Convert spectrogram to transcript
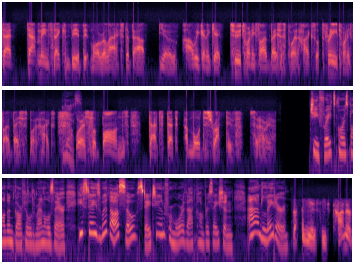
That that means they can be a bit more relaxed about you know, are we going to get two 25 basis point hikes or three 25 basis point hikes? Yes. Whereas for bonds, that's that's a more disruptive scenario. Chief Rates correspondent Garfield Reynolds there. He stays with us, so stay tuned for more of that conversation. And later. The thing is, he's kind of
